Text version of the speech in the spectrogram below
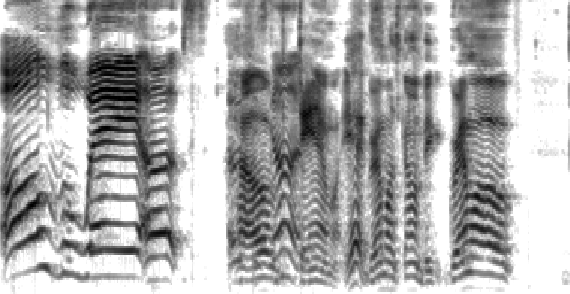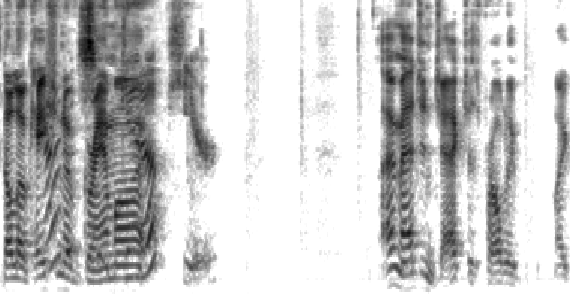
all the way up? Oh, How damn Yeah, Grandma's gone. Grandma the location of Grandma get up here. I imagine Jack just probably like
